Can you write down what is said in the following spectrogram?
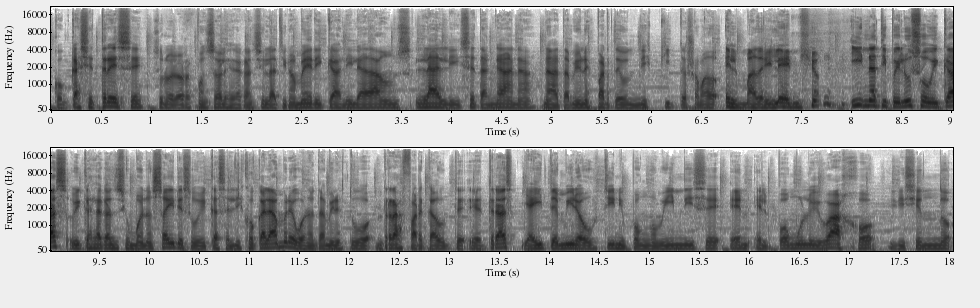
con Calle 13, es uno de los responsables de la canción Latinoamérica, Lila Downs, Lali, Zetangana. Nada, también es parte de un disquito llamado El Madrileño. Y Nati Peluso ubicás, ubicás la canción Buenos Aires, ubicás el disco Calambre. Bueno, también estuvo Rafa Arcaute detrás. Y ahí te miro, Agustín, y pongo mi índice en el pómulo y bajo, y diciendo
